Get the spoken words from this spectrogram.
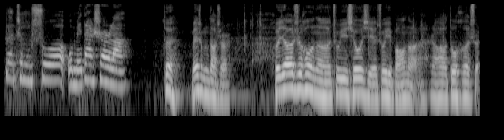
那这么说，我没大事儿了。对，没什么大事儿。回家之后呢，注意休息，注意保暖，然后要多喝水，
